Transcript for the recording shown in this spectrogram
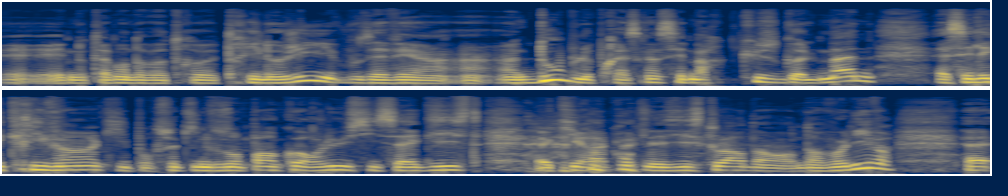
et notamment dans votre trilogie, vous avez un, un- un double presque. hein, c'est Marcus Goldman, c'est l'écrivain qui, pour ceux qui ne vous ont pas encore lu, si ça existe, euh, qui raconte les histoires dans, dans vos livres. Euh,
